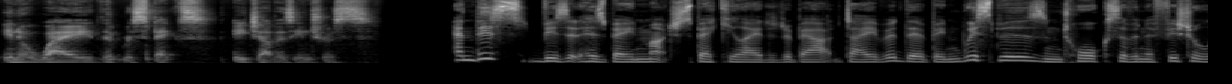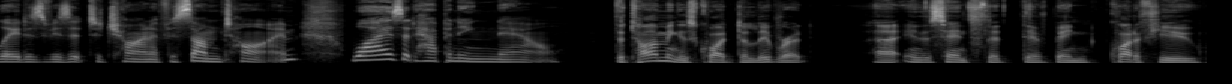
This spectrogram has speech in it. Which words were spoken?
in a way that respects each other's interests. And this visit has been much speculated about, David. There have been whispers and talks of an official leader's visit to China for some time. Why is it happening now? The timing is quite deliberate uh, in the sense that there have been quite a few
